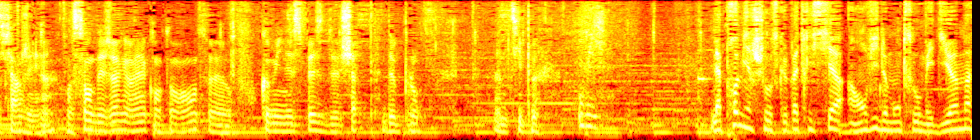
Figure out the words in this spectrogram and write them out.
chargé, hein. On sent déjà que rien quand on rentre, euh, comme une espèce de chape de plomb, un petit peu. Oui. La première chose que Patricia a envie de montrer au médium,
